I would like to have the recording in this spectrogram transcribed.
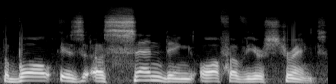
the ball is ascending off of your strings.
